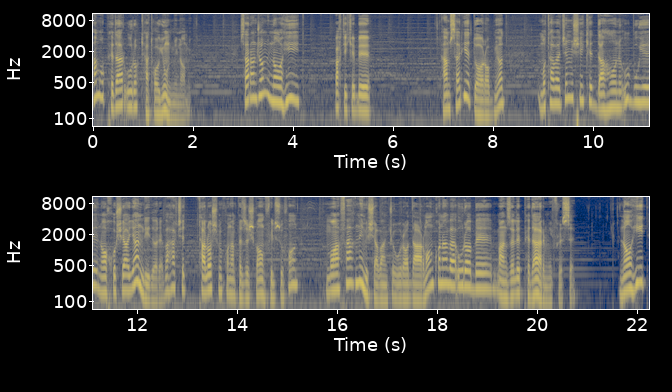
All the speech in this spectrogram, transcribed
اما پدر او را کتایون مینامید. سرانجام ناهید وقتی که به همسری داراب میاد متوجه میشه که دهان او بوی ناخوشایندی داره و هرچه تلاش می‌کنن پزشکان فیلسوفان موفق نمی‌شوند که او را درمان کنند و او را به منزل پدر میفرسته. ناهید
